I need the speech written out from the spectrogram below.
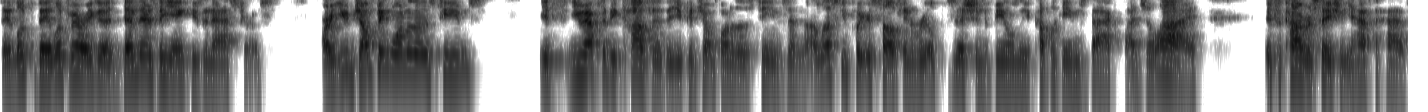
They look they look very good. Then there's the Yankees and Astros. Are you jumping one of those teams? It's you have to be confident that you can jump one of those teams, and unless you put yourself in real position to be only a couple games back by July, it's a conversation you have to have.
